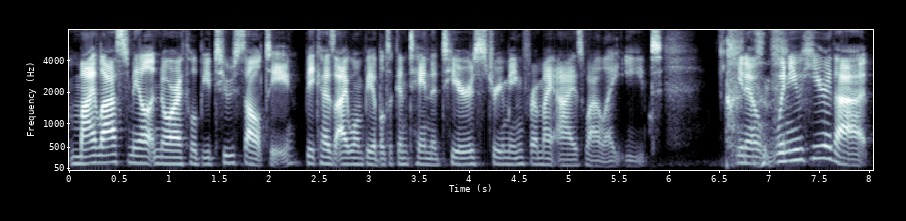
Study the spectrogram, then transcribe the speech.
My last meal at North will be too salty because I won't be able to contain the tears streaming from my eyes while I eat. You know, when you hear that,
